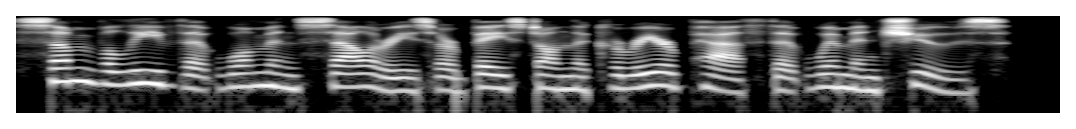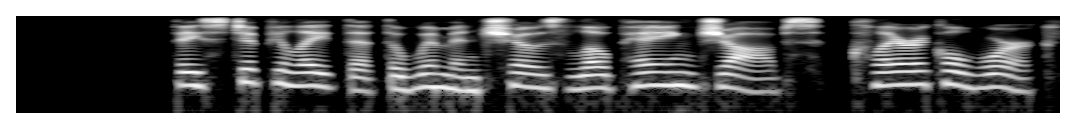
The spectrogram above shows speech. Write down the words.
Some believe that women's salaries are based on the career path that women choose. They stipulate that the women chose low-paying jobs, clerical work,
